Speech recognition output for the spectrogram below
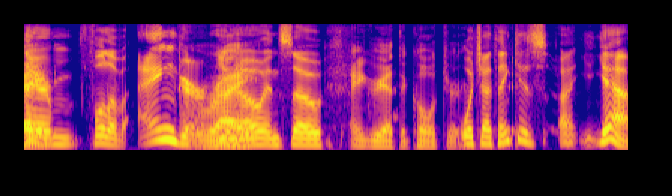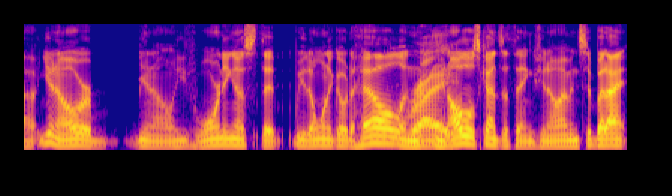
there full of anger. Right. You know, and so Angry at the culture. which I think is uh, yeah, you know, or you know, he's warning us that we don't want to go to hell and, Right. and all those kinds of things. You know, I mean, so but I,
